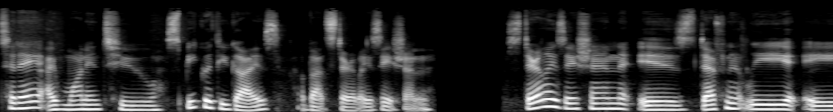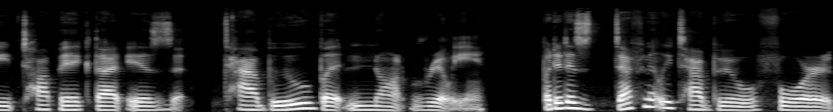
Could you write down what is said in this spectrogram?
Today, I wanted to speak with you guys about sterilization. Sterilization is definitely a topic that is taboo, but not really. But it is definitely taboo for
